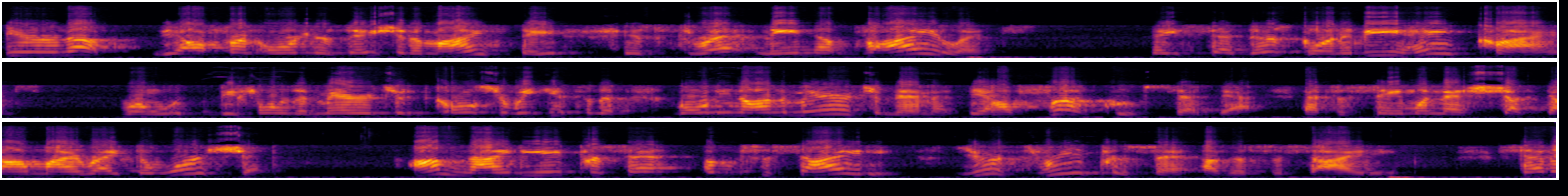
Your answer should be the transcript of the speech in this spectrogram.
Gearing up. The Out Front organization in my state is threatening violence. They said there's going to be hate crimes when before the marriage, closer we get to the voting on the marriage amendment. The Out Front group said that. That's the same one that shut down my right to worship. I'm 98% of society. You're 3% of the society. 700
